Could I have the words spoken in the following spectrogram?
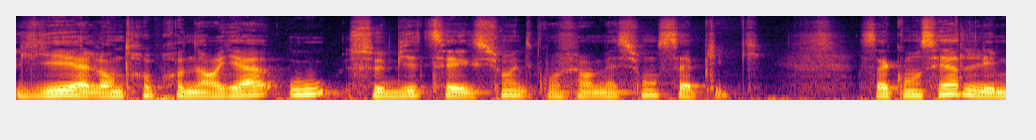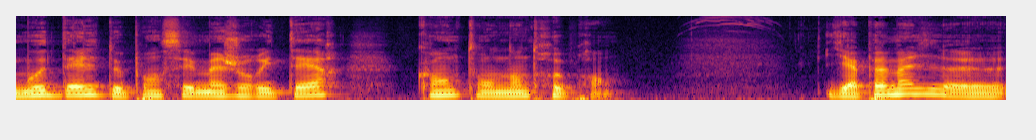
liée à l'entrepreneuriat où ce biais de sélection et de confirmation s'applique. Ça concerne les modèles de pensée majoritaires quand on entreprend il y a pas mal euh,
